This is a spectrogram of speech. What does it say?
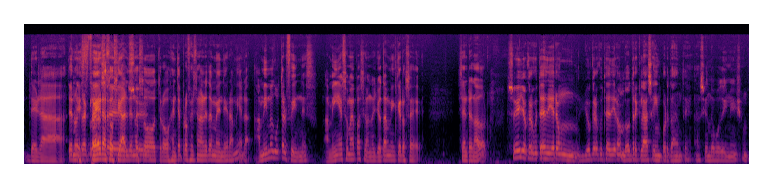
de la esfera social de nosotros, gente profesional también, diga, mira, a mí me gusta el fitness, a mí eso me apasiona, yo también quiero ser, ser entrenador. Sí, yo creo que ustedes dieron, yo creo que ustedes dieron dos o tres clases importantes haciendo Body Nation.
